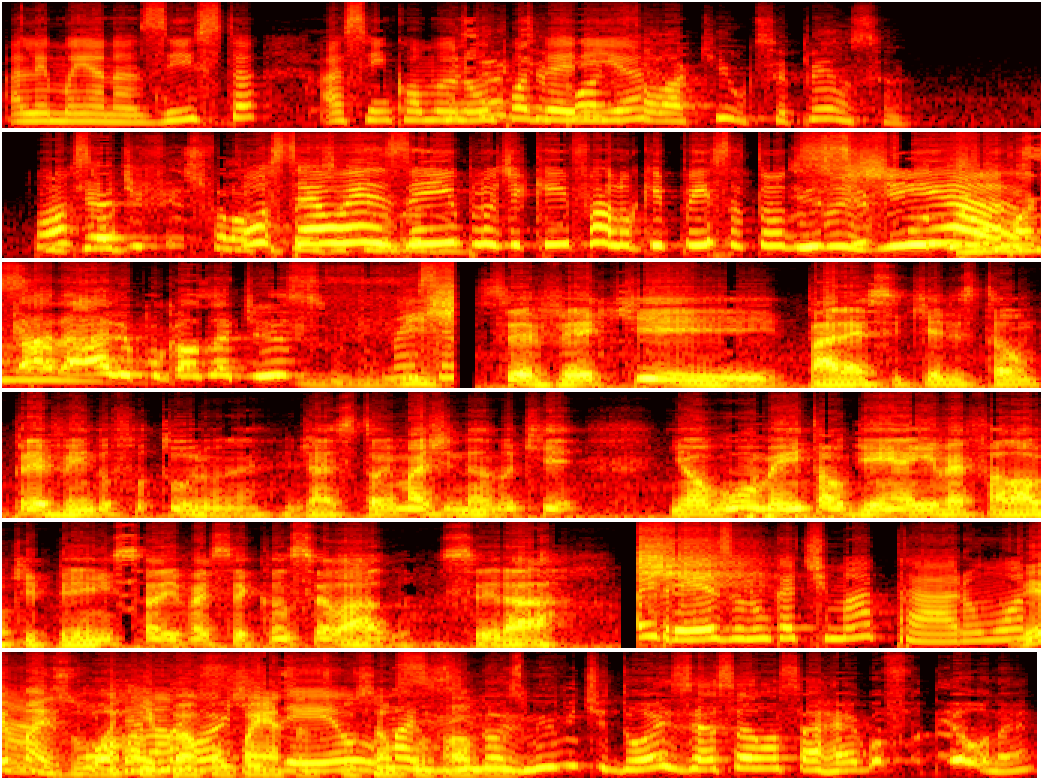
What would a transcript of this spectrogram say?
Alemanha nazista, assim como Mas eu não poderia. Você pode falar aqui o que você pensa? Posso? Porque é difícil falar Você é o exemplo de quem fala o que pensa todos e os dias. pra caralho por causa disso. Mas você vê que parece que eles estão prevendo o futuro, né? Já estão imaginando que em algum momento alguém aí vai falar o que pensa e vai ser cancelado. Será? preso, nunca te mataram, monarca. Vê mais um aqui pra acompanhar de essa discussão, Mas por em favor. 2022, essa é nossa régua, fudeu, né?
